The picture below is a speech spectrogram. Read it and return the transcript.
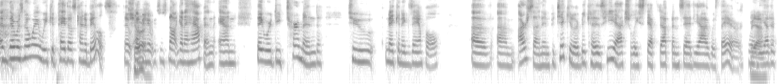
and there was no way we could pay those kind of bills. Sure. I mean, it was just not going to happen. And they were determined to make an example of um, our son in particular because he actually stepped up and said, "Yeah, I was there," where yeah. the other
